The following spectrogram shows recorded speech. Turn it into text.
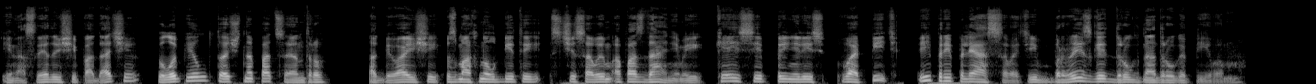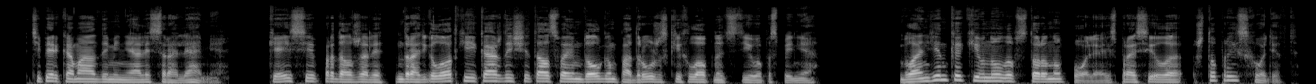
и на следующей подаче влупил точно по центру. Отбивающий взмахнул битый с часовым опозданием, и Кейси принялись вопить и приплясывать, и брызгать друг на друга пивом. Теперь команды менялись ролями. Кейси продолжали драть глотки, и каждый считал своим долгом подружески хлопнуть Стива по спине. Блондинка кивнула в сторону поля и спросила, что происходит.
